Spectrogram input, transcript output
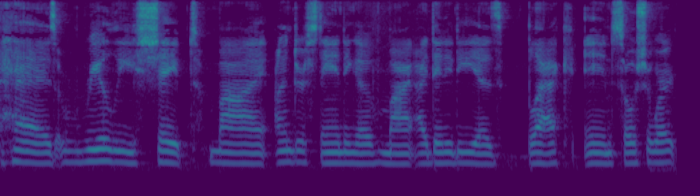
has really shaped my understanding of my identity as black in social work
